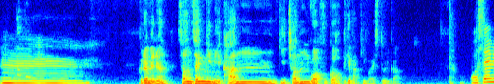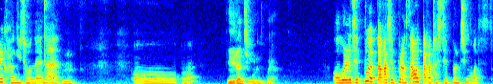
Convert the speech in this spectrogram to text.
음, 그러면은 선생님이 간기 전과 후가 어떻게 바뀐 거야 스토리가? 어, 쌤이 가기 전에는, 음. 어, 어? 유일한 친구는 누구야? 어, 원래 제프였다가 제프랑 싸웠다가 다시 제프랑 친구가 됐어.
